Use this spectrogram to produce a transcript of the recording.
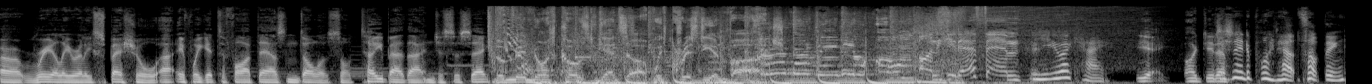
uh, really, really special uh, if we get to $5,000. So I'll tell you about that in just a sec. The Mid North Coast gets up with Krysti and Bodge. On Hit FM. Are you okay? Yeah, I did I Just have. need to point out something.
